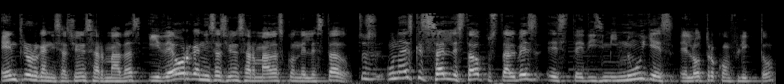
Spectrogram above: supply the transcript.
entre organizaciones armadas y de organizaciones armadas con el Estado. Entonces, una vez que se sale el Estado, pues tal vez este, disminuyes el otro conflicto,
